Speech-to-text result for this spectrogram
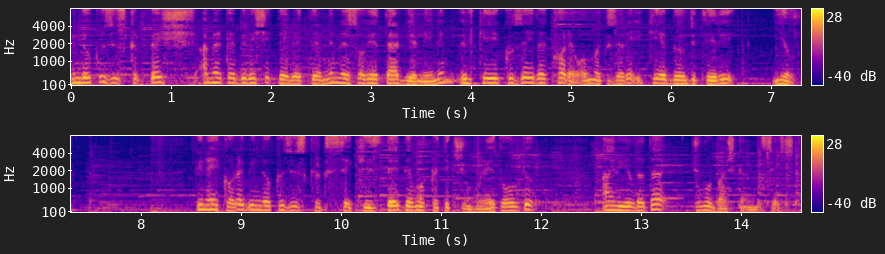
1945 Amerika Birleşik Devletleri'nin ve Sovyetler Birliği'nin ülkeyi Kuzey ve Kore olmak üzere ikiye böldükleri yıl. Güney Kore 1948'de Demokratik Cumhuriyet oldu. Aynı yılda da Cumhurbaşkanını seçti.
